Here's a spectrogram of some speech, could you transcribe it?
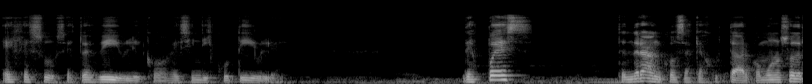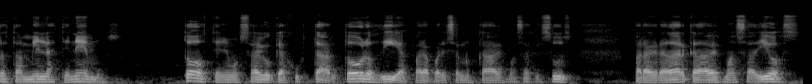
es Jesús, esto es bíblico, es indiscutible. Después tendrán cosas que ajustar, como nosotros también las tenemos. Todos tenemos algo que ajustar todos los días para parecernos cada vez más a Jesús, para agradar cada vez más a Dios.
